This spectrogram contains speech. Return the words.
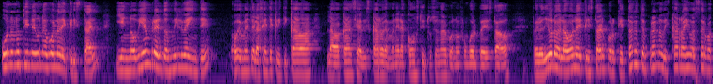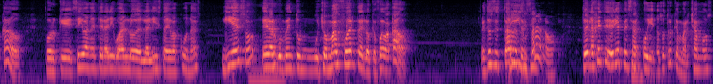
Uno no tiene una bola de cristal y en noviembre del 2020, obviamente la gente criticaba la vacancia de Vizcarra de manera constitucional porque no fue un golpe de Estado. Pero digo lo de la bola de cristal porque tarde o temprano Vizcarra iba a ser vacado, porque se iban a enterar igual lo de la lista de vacunas y eso era argumento mucho más fuerte de lo que fue vacado. Entonces, tarde o temprano. Entonces la gente debería pensar, oye, nosotros que marchamos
